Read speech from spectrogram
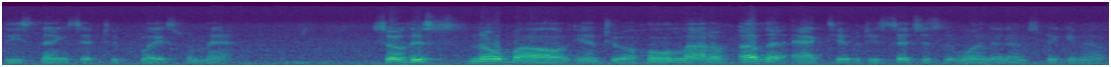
these things that took place from that. So this snowballed into a whole lot of other activities, such as the one that I'm speaking of.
